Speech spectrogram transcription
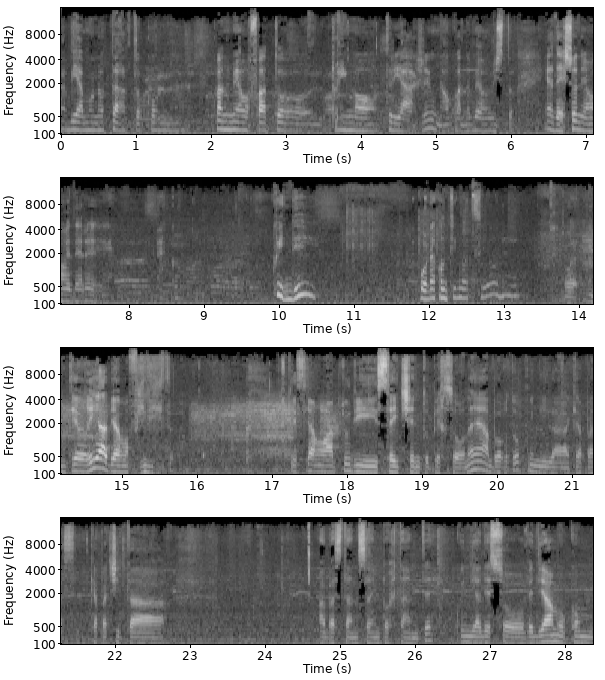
abbiamo notato con- quando abbiamo fatto il primo triage, no? quando abbiamo visto, e adesso andiamo a vedere. ecco. Quindi, buona continuazione. In teoria abbiamo finito, perché siamo a più di 600 persone a bordo, quindi la capac- capacità abbastanza importante. Quindi adesso vediamo com-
